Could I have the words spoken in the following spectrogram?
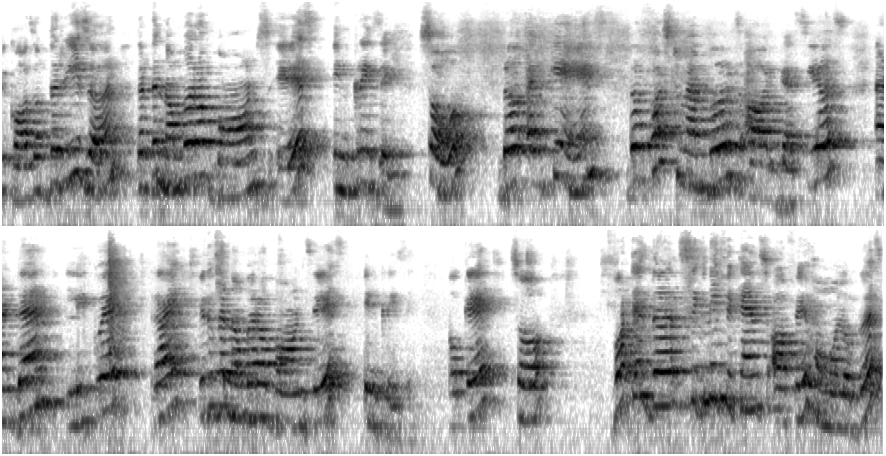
because of the reason that the number of bonds is increasing. So, the alkanes, the first members are gaseous and then liquid, right? Because the number of bonds is increasing. Okay. So, what is the significance of a homologous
